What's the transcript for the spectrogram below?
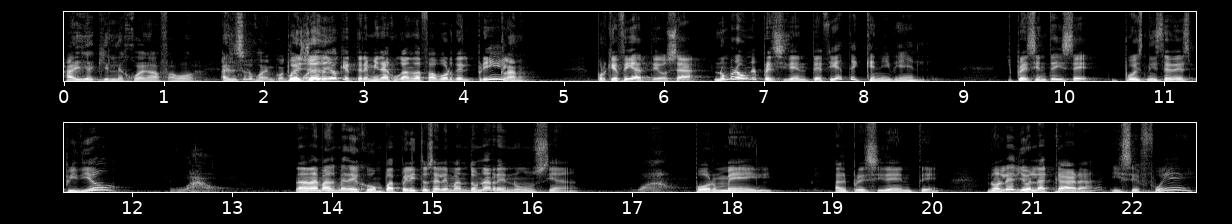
Ahí a quién le juega a favor. A él se lo juega en contra. Pues yo digo que termina jugando a favor del PRI. Claro. Porque fíjate, o sea, número uno, el presidente, fíjate qué nivel. El presidente dice, pues ni se despidió. Wow. Nada más me dejó un papelito. O sea, le mandó una renuncia Wow. por mail al presidente, no le dio la cara y se fue.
